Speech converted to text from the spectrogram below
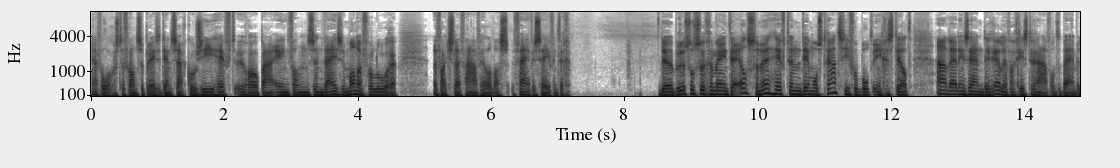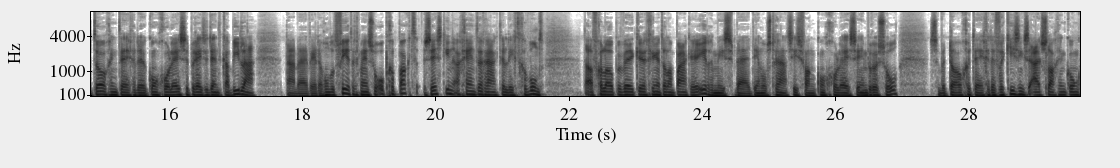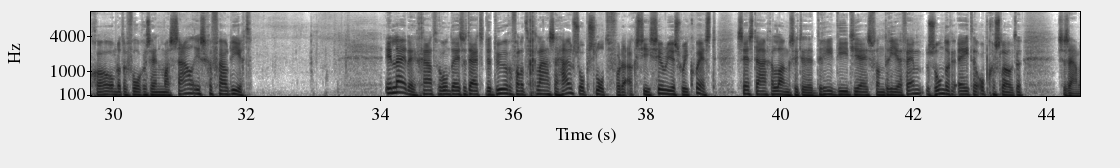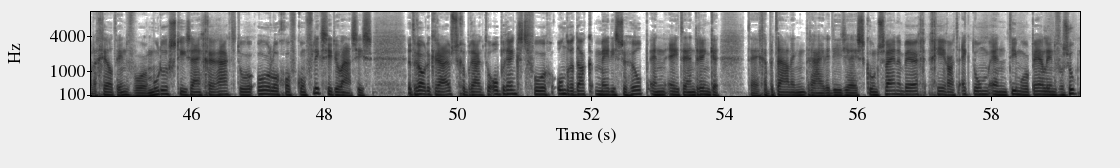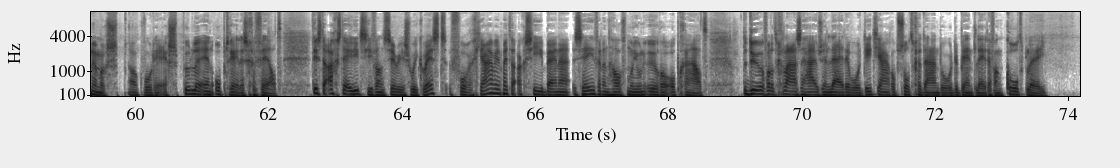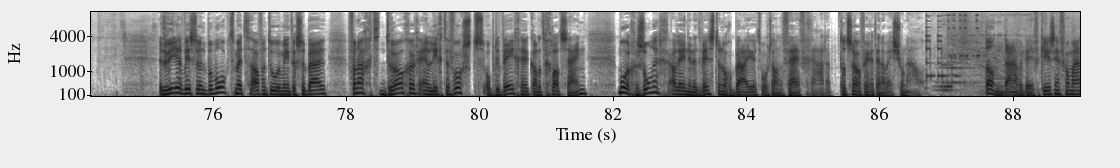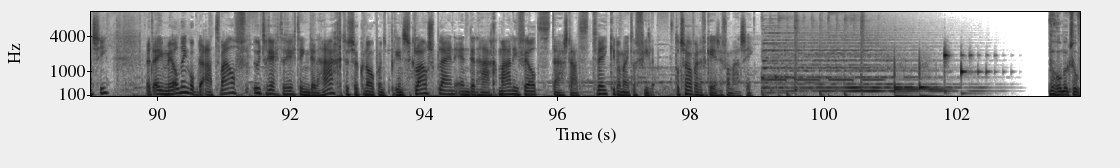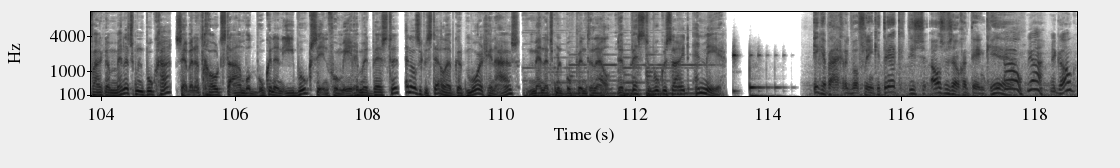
En volgens de Franse president Sarkozy heeft Europa een van zijn wijze mannen verloren. Václav Havel was 75. De Brusselse gemeente Elsene heeft een demonstratieverbod ingesteld. Aanleiding zijn de rellen van gisteravond bij een betoging tegen de Congolese president Kabila. Daarbij werden 140 mensen opgepakt, 16 agenten raakten licht gewond. De afgelopen weken ging het al een paar keer eerder mis bij demonstraties van Congolezen in Brussel. Ze betogen tegen de verkiezingsuitslag in Congo omdat er volgens hen massaal is gefraudeerd. In Leiden gaat rond deze tijd de deuren van het glazen huis op slot voor de actie Serious Request. Zes dagen lang zitten drie DJ's van 3FM zonder eten opgesloten. Ze zamelen geld in voor moeders die zijn geraakt door oorlog of conflict situaties. Het Rode Kruis gebruikt de opbrengst voor onderdak, medische hulp en eten en drinken. Tegen betaling draaien de DJ's Koen Zwijnenberg, Gerard Ekdom en Timur Perlin verzoeknummers. Ook worden er spullen en optredens geveild. Het is de achtste editie van Serious Request. Vorig jaar werd met de actie bijna 7,5 miljoen euro opgehaald. De deur van het Glazen Huis in Leiden wordt dit jaar op slot gedaan door de bandleden van Coldplay. Het weer wisselend bewolkt met af en toe een winterse bui. Vannacht droger en lichte vorst. Op de wegen kan het glad zijn. Morgen zonnig, alleen in het westen nog buien. Het wordt dan 5 graden. Tot zover het NOS Journaal. Dan de AWB Verkeersinformatie. Met één melding op de A12 Utrecht richting Den Haag... tussen knooppunt Prins Klausplein en Den Haag-Malieveld. Daar staat 2 kilometer file. Tot zover de verkeersinformatie. Waarom ik zo vaak naar Managementboek ga? Ze hebben het grootste aanbod boeken en e-books. Ze informeren me het beste. En als ik bestel, heb ik het morgen in huis. Managementboek.nl, de beste boekensite en meer. Ik heb eigenlijk wel flinke trek, dus als we zo gaan tanken... Oh, ja, ik ook.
